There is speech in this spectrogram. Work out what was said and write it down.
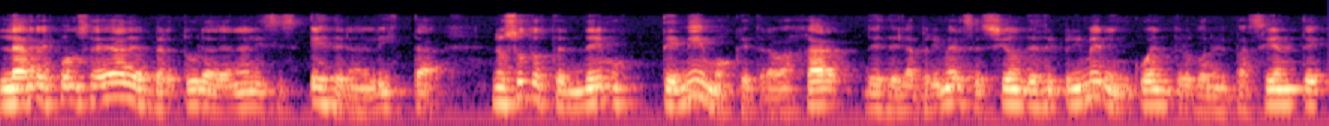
la responsabilidad de apertura de análisis es del analista. Nosotros tenemos que trabajar desde la primera sesión, desde el primer encuentro con el paciente,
